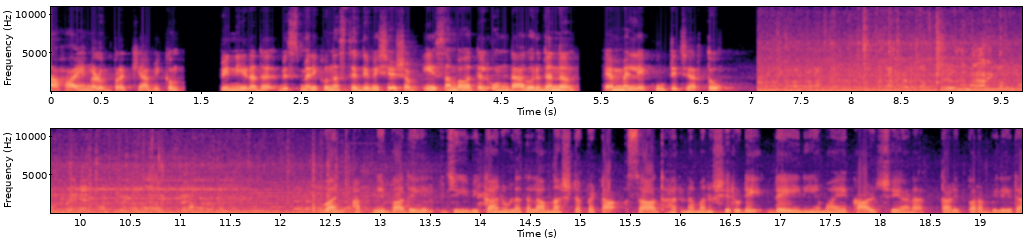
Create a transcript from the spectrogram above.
സഹായങ്ങളും പ്രഖ്യാപിക്കും. പിന്നീടത് വിസ്മരിക്കുന്ന സ്ഥിതിവിശേഷം ഈ സംഭവത്തിൽ ഉണ്ടാകരുതെന്നും എം എൽ എ കൂട്ടിച്ചേർത്തു. വൻ അഗ്നിബാധയിൽ ജീവിക്കാനുള്ളതെല്ലാം നഷ്ടപ്പെട്ട സാധാരണ മനുഷ്യരുടെ ദയനീയമായ കാഴ്ചയാണ് തളിപ്പറമ്പിലേത്.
